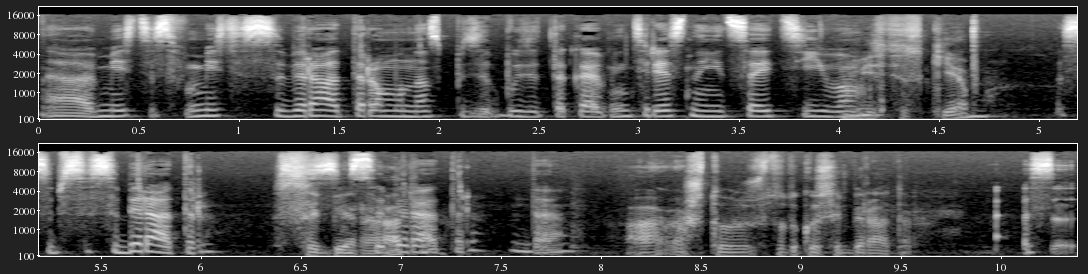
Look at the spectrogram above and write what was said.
а, вместе с, вместе с собиратором у нас будет, будет такая интересная инициатива. Вместе с кем? С, с, собиратор. Собиратор? Собиратор, да. А что, что такое собиратор? С,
